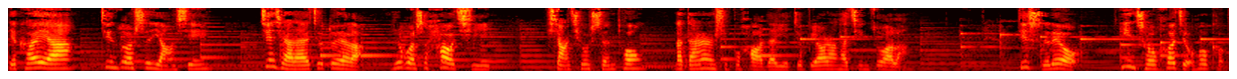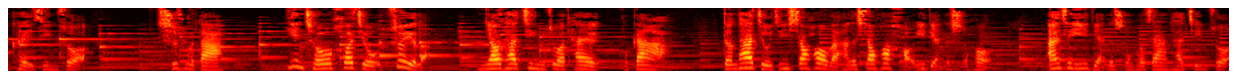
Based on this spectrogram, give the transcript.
也可以啊，静坐是养心，静下来就对了。如果是好奇，想求神通，那当然是不好的，也就不要让他静坐了。第十六，应酬喝酒后可不可以静坐？师傅答。应酬喝酒醉了，你要他静坐，他也不干啊。等他酒精消耗完了，消化好一点的时候，安静一点的时候，再让他静坐。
